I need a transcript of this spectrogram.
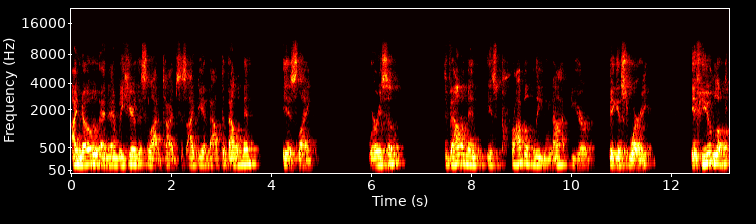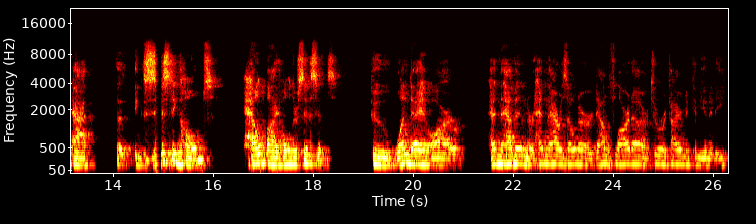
I know, and, and we hear this a lot of times, this idea about development is like worrisome. Development is probably not your biggest worry. If you look at the existing homes held by older citizens who one day are heading to heaven or heading to Arizona or down to Florida or to a retirement community,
